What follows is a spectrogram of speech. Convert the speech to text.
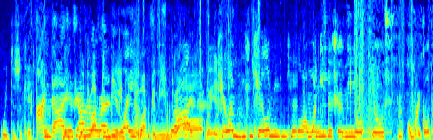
Wait, there's a kid. And guys, Wait, wait, do I have to meme? like, Do I have to meme? Do. I, oh, wait, is, Kill him, you can kill him, you can kill him. I want you to show me your, your, oh my god.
